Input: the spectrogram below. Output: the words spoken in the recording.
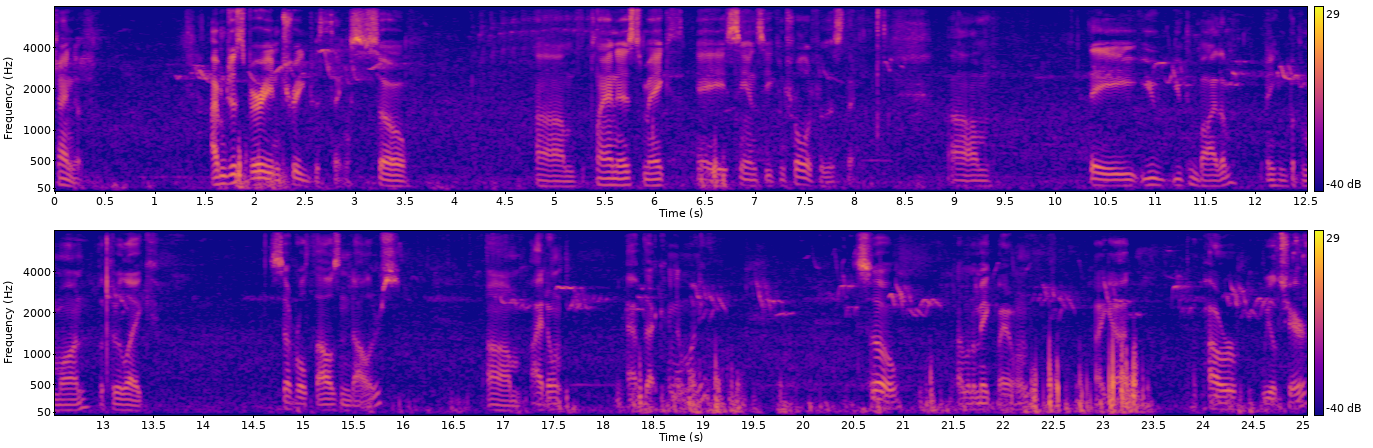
kind of. I'm just very intrigued with things. So um, the plan is to make a CNC controller for this thing. Um, they you you can buy them and you can put them on, but they're like several thousand dollars. Um, I don't have that kind of money, so I'm gonna make my own. I got a power wheelchair,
